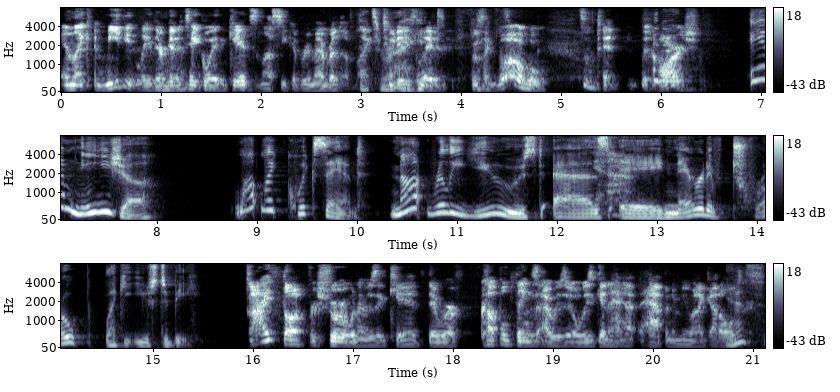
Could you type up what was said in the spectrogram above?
and like immediately they're going to take away the kids unless he could remember them. Like That's two days later, it was like, whoa, it's a bit, bit harsh. amnesia, a lot like quicksand, not really used as Yeah. a narrative trope like it used to be. I thought for sure when I was a kid there were a couple things I was always going to ha- happen to me when I got older. Yes.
